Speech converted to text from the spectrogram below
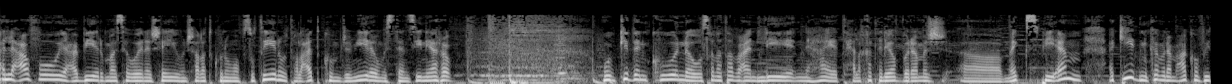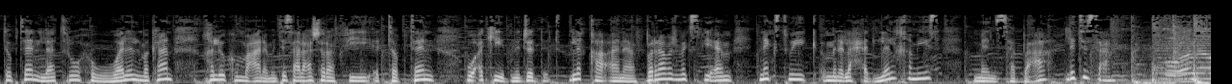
العفو يا عبير ما سوينا شيء وإن شاء الله تكونوا مبسوطين وطلعتكم جميلة ومستانسين يا رب. وبكذا نكون وصلنا طبعا لنهاية حلقتنا اليوم برنامج آه Mix PM أكيد مكملة معاكم في top 10 لا تروحوا ولا المكان. خلوكم معنا من 9 ل 10 في ال top 10 وأكيد نجدد لقاءنا في برنامج Mix PM next week من الأحد للخميس من 7 ل 9 وأنا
